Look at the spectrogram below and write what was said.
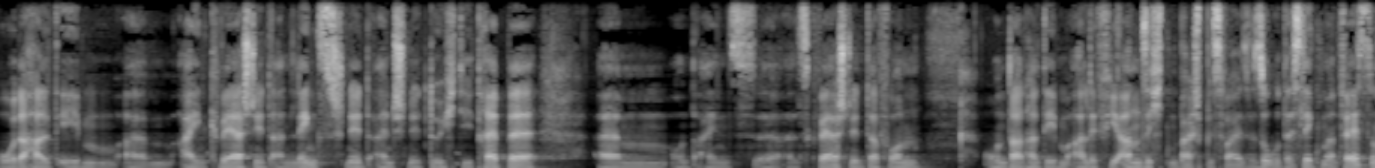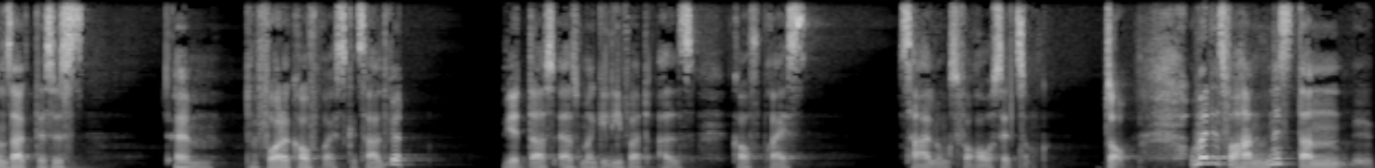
oder halt eben ähm, ein Querschnitt, ein Längsschnitt, ein Schnitt durch die Treppe ähm, und eins äh, als Querschnitt davon und dann halt eben alle vier Ansichten beispielsweise. So, das legt man fest und sagt, das ist, ähm, bevor der Kaufpreis gezahlt wird, wird das erstmal geliefert als Kaufpreiszahlungsvoraussetzung. So. Und wenn das vorhanden ist, dann äh,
